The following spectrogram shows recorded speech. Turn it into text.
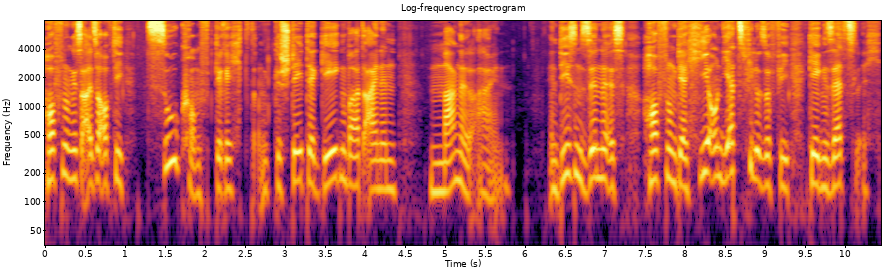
Hoffnung ist also auf die Zukunft gerichtet und gesteht der Gegenwart einen Mangel ein. In diesem Sinne ist Hoffnung der Hier- und Jetzt-Philosophie gegensätzlich,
